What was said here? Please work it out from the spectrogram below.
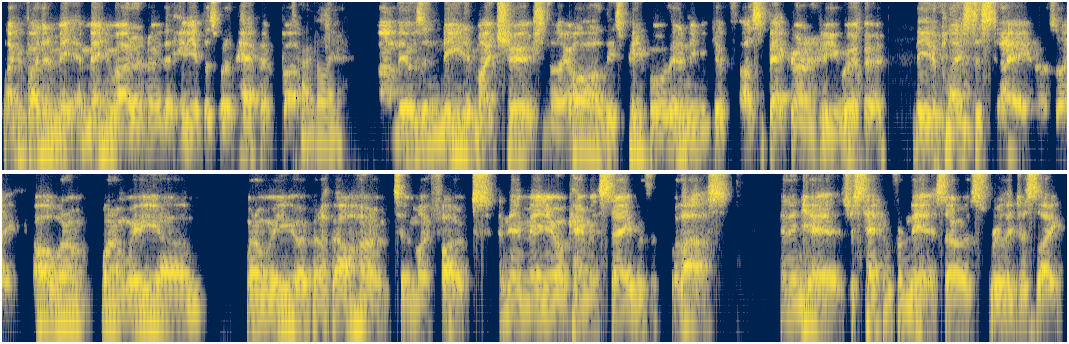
like if I didn't meet Emmanuel, I don't know that any of this would have happened. But totally. Um, there was a need at my church, and they're like, "Oh, these people, they didn't even give us a background on who you were. Need a place to stay." And I was like, "Oh, why don't why don't we um, why don't we open up our home to my folks?" And then Emmanuel came and stayed with with us, and then yeah, it just happened from there. So it was really just like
